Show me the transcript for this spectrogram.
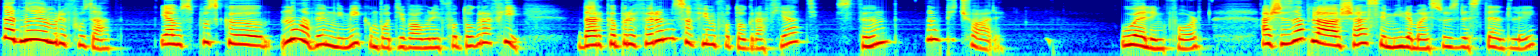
dar noi am refuzat. I-am spus că nu avem nimic împotriva unei fotografii, dar că preferăm să fim fotografiați stând în picioare. Wellingford, așezat la șase mile mai sus de Stanley,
